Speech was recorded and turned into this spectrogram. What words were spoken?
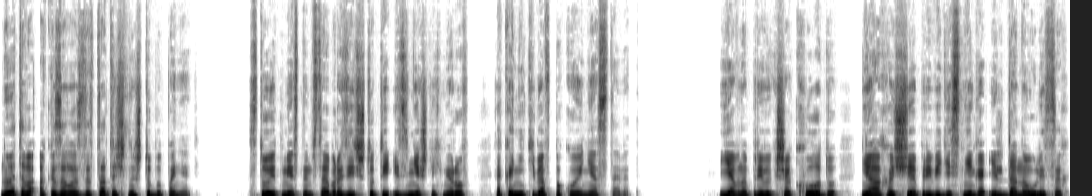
но этого оказалось достаточно, чтобы понять. Стоит местным сообразить, что ты из внешних миров, как они тебя в покое не оставят. Явно привыкшая к холоду, не ахающая при виде снега и льда на улицах,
